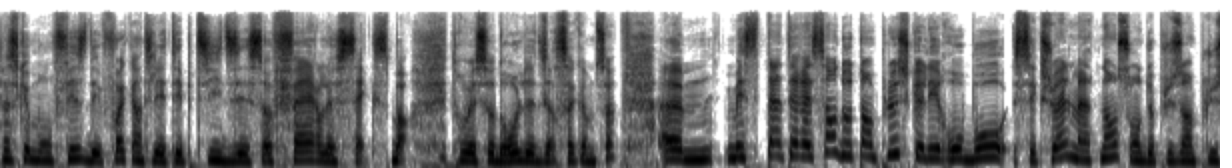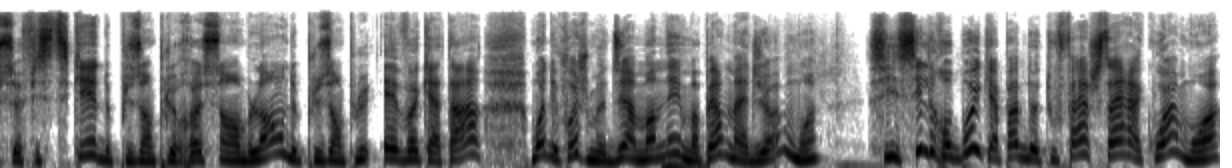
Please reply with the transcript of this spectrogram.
parce que mon fils, des fois, quand il était petit, il disait ça, faire le sexe. Bon, je trouvais ça drôle de dire ça comme ça. mais c'est intéressant, d'autant plus que les robots sexuels maintenant sont de plus en plus sophistiqués, de plus en plus ressemblants, de plus en plus évocateurs. Moi, des fois, je me dis, à un moment donné, il m'a perdu ma job, moi. Si, si le robot est capable de tout faire, je sers à quoi, moi?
